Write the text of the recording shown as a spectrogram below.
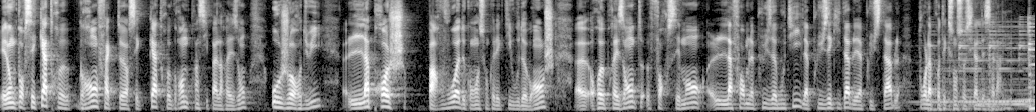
Et donc pour ces quatre grands facteurs, ces quatre grandes principales raisons, aujourd'hui, l'approche par voie de convention collective ou de branche, euh, représente forcément la forme la plus aboutie, la plus équitable et la plus stable pour la protection sociale des salariés.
